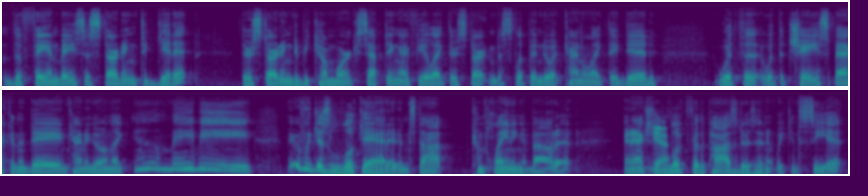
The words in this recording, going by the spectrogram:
the fan base is starting to get it. They're starting to become more accepting. I feel like they're starting to slip into it kind of like they did with the with the chase back in the day and kind of going like, oh, maybe maybe if we just look at it and stop complaining about it and actually Yeah. look for the positives in it, we can see it.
